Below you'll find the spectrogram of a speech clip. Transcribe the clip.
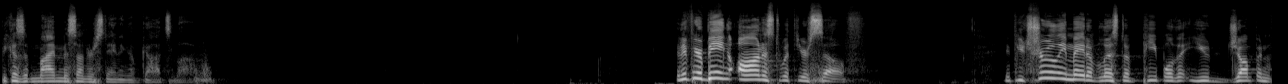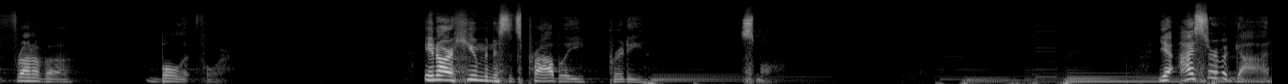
Because of my misunderstanding of God's love. And if you're being honest with yourself, if you truly made a list of people that you'd jump in front of a bullet for, in our humanness, it's probably pretty small. Yet I serve a God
